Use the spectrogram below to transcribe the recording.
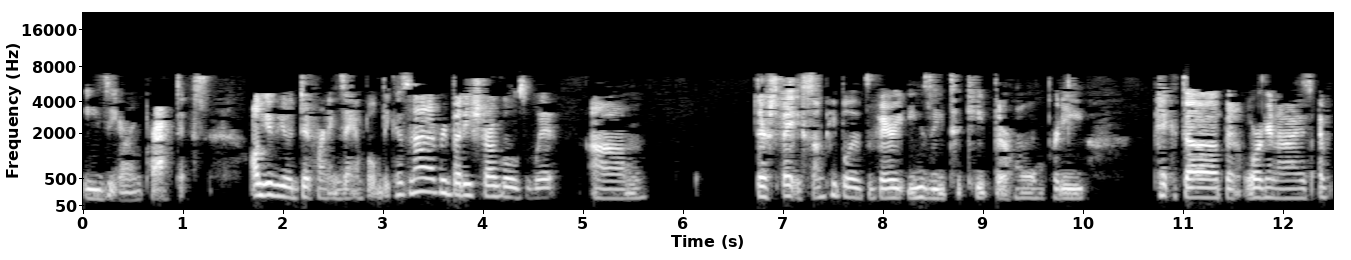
easier in practice. I'll give you a different example because not everybody struggles with um, their space. Some people it's very easy to keep their home pretty picked up and organized. I've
